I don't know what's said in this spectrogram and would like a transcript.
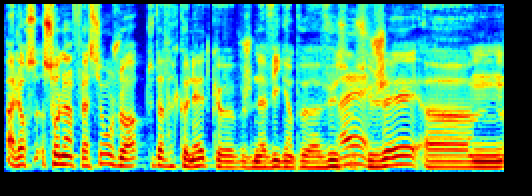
alors sur l'inflation, je dois tout à fait reconnaître que je navigue un peu à vue sur le sujet. Euh,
